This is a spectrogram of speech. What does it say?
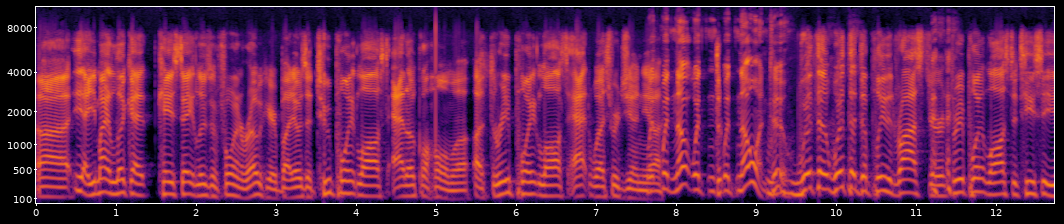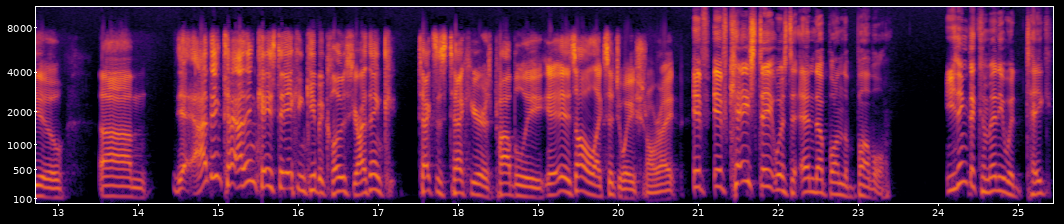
Uh, yeah, you might look at K State losing four in a row here, but it was a two point loss at Oklahoma, a three point loss at West Virginia, With, with no with with no one too. with a with a depleted roster, three point loss to TCU. Um, yeah, I think I think K State can keep it close here. I think Texas Tech here is probably it's all like situational, right? if if K State was to end up on the bubble, you think the committee would take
